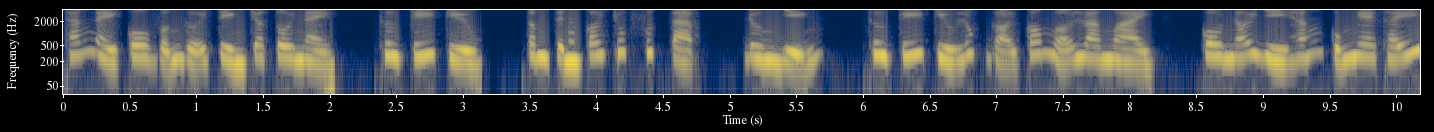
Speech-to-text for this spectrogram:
tháng này cô vẫn gửi tiền cho tôi này, thư ký Kiều, tâm tình có chút phức tạp, đường diễn, thư ký Kiều lúc gọi có mở loa ngoài, cô nói gì hắn cũng nghe thấy,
